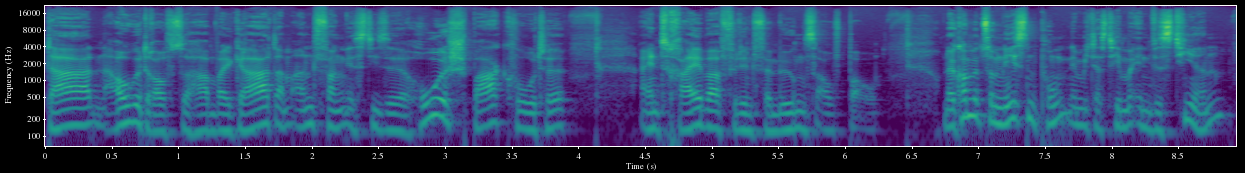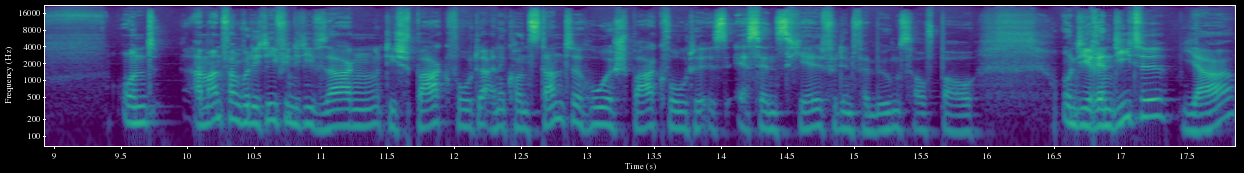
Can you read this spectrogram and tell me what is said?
da ein Auge drauf zu haben, weil gerade am Anfang ist diese hohe Sparquote ein Treiber für den Vermögensaufbau. Und da kommen wir zum nächsten Punkt, nämlich das Thema Investieren. Und am Anfang würde ich definitiv sagen, die Sparquote, eine konstante hohe Sparquote ist essentiell für den Vermögensaufbau. Und die Rendite, ja,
